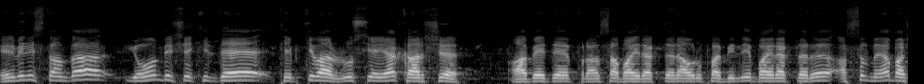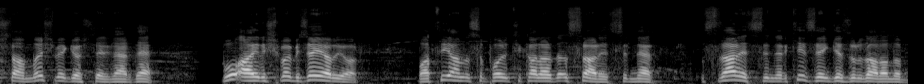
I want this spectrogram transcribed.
Ermenistan'da yoğun bir şekilde tepki var Rusya'ya karşı. ABD, Fransa bayrakları, Avrupa Birliği bayrakları asılmaya başlanmış ve gösterilerde. Bu ayrışma bize yarıyor. Batı yanlısı politikalarda ısrar etsinler. Israr etsinler ki Zengezur'u da alalım.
